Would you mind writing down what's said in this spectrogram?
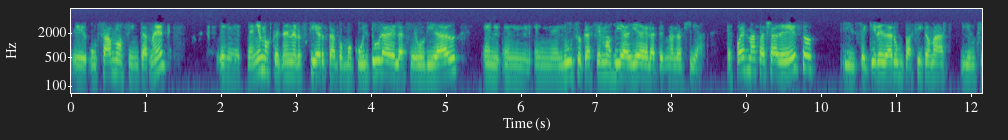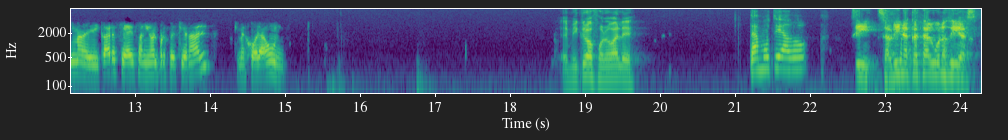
eh, usamos Internet, eh, tenemos que tener cierta como cultura de la seguridad en, en, el uso que hacemos día a día de la tecnología. Después, más allá de eso, si se quiere dar un pasito más y encima dedicarse a eso a nivel profesional, mejor aún. El micrófono, vale. Estás muteado. Sí, Sabrina, acá está, buenos días.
